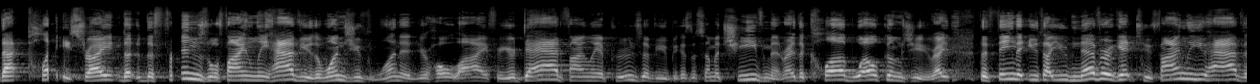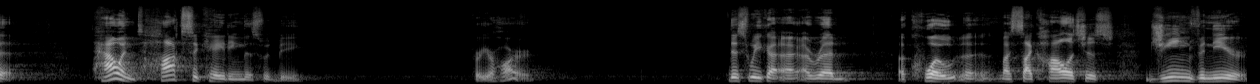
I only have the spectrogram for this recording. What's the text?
that place, right? The, the friends will finally have you, the ones you've wanted your whole life, or your dad finally approves of you because of some achievement, right? The club welcomes you, right? The thing that you thought you'd never get to, finally you have it. How intoxicating this would be for your heart. This week I, I read a quote uh, by psychologist Jean Vanier.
